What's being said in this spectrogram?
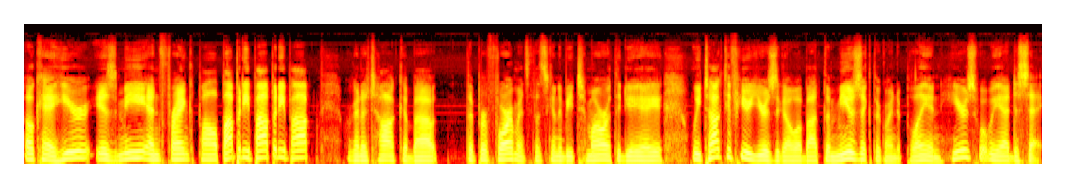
Okay, here is me and Frank Pahl. Poppity poppity pop. We're going to talk about the performance that's going to be tomorrow at the DA. We talked a few years ago about the music they're going to play, and here's what we had to say.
